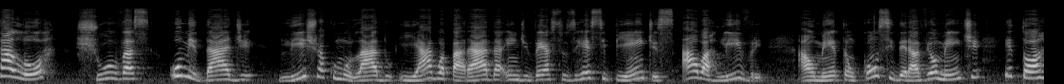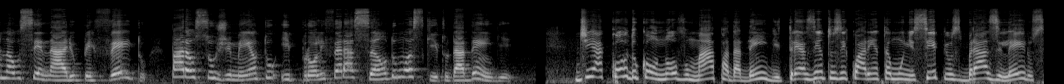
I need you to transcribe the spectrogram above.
Calor, chuvas, umidade, lixo acumulado e água parada em diversos recipientes ao ar livre aumentam consideravelmente e torna o cenário perfeito para o surgimento e proliferação do mosquito da dengue. De acordo com o novo mapa da dengue, 340 municípios brasileiros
